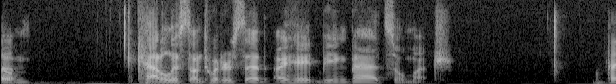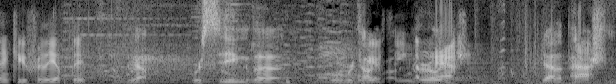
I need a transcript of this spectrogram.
Um, Catalyst on Twitter said, "I hate being bad so much." Thank you for the update. Yeah, we're seeing the what we're talking We're about earlier. passion. Yeah, the passion.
